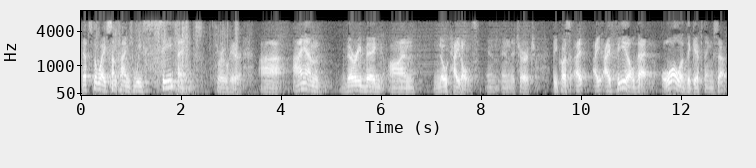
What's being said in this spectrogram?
that's the way sometimes we see things through here. Uh, I am very big on no titles in, in the church because I, I, I feel that all of the giftings that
